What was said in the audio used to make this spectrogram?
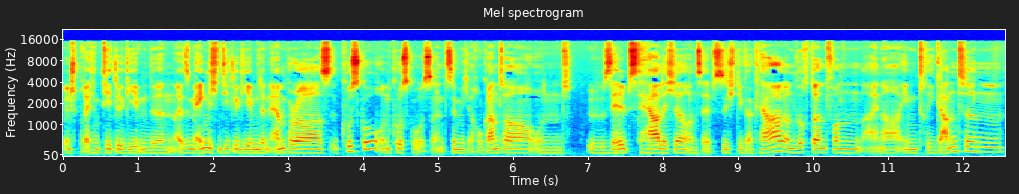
entsprechend titelgebenden, also im englischen titelgebenden Emperors Cusco und Cusco ist ein ziemlich arroganter und selbstherrlicher und selbstsüchtiger Kerl und wird dann von einer intriganten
